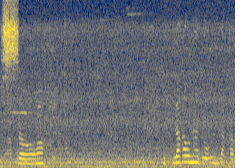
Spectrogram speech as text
So, lakaw na doon, lakaw.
